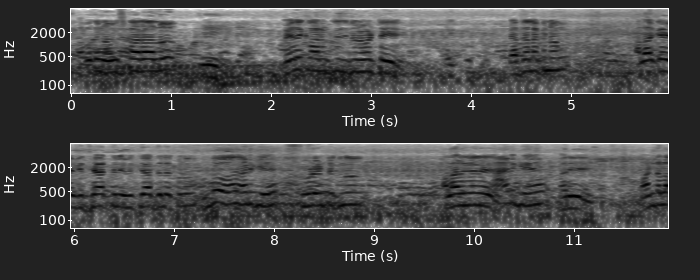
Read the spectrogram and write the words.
సభకు నమస్కారాలు. వేదిక అలంకరించినటువంటి పెద్దలకును అలాగే విద్యార్థిని విద్యార్థులకును స్టూడెంట్కును అలాగే మరి మండల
